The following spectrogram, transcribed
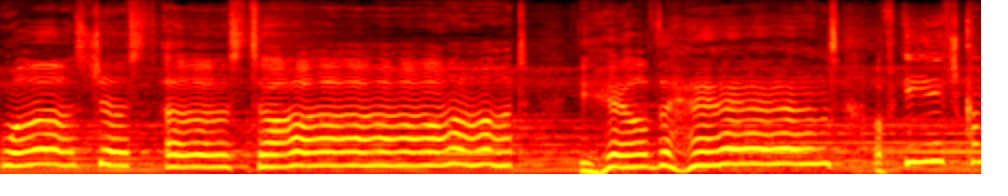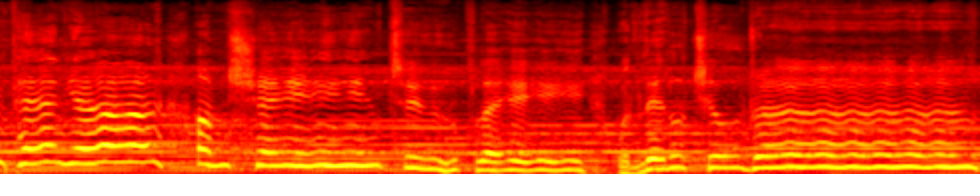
was just a start. He held the hands of each companion, unshamed to play with little children,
